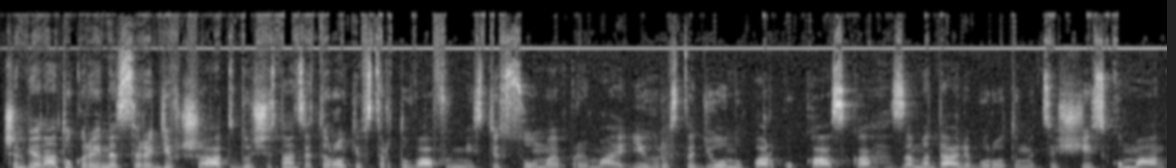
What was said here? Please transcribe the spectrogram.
Чемпіонат України серед дівчат до 16 років стартував у місті Суми. Приймає ігри стадіону парку Каска. За медалі боротиметься шість команд.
